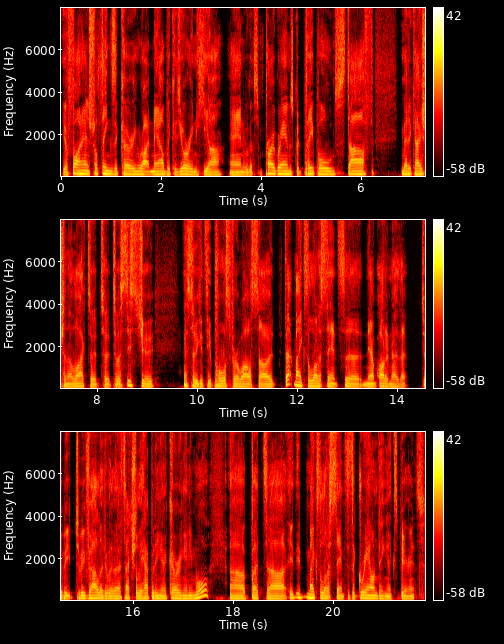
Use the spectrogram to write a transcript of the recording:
your financial things occurring right now because you're in here and we've got some programs, good people, staff, medication and like to, to, to assist you. And so you get hit pause for a while. So that makes a lot of sense. Uh, now, I don't know that to be to be valid whether that's actually happening and occurring anymore. Uh, but uh, it, it, makes a lot of sense. It's a grounding experience.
